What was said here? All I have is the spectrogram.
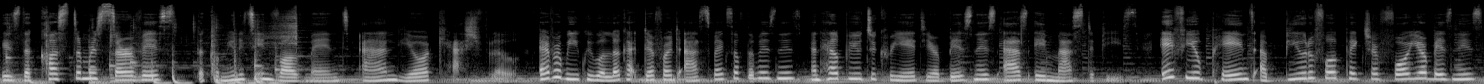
is the customer service, the community involvement, and your cash flow. Every week, we will look at different aspects of the business and help you to create your business as a masterpiece. If you paint a beautiful picture for your business,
